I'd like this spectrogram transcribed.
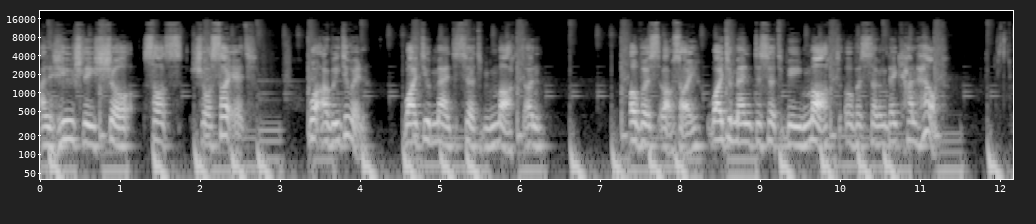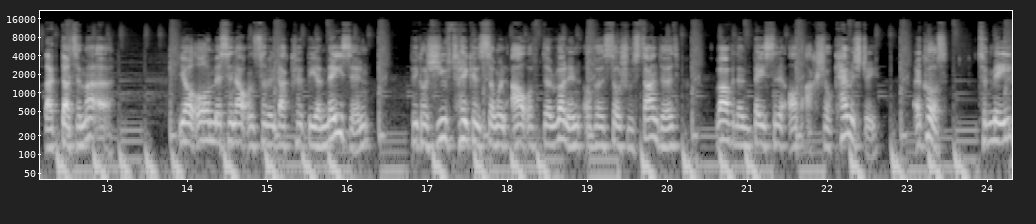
and hugely short, short-sighted. What are we doing? Why do men deserve to be mocked and over? Oh, sorry. Why do men deserve to be mocked over something they can't help? that doesn't matter. You're all missing out on something that could be amazing because you've taken someone out of the running of a social standard rather than basing it off actual chemistry. Of course, to me,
